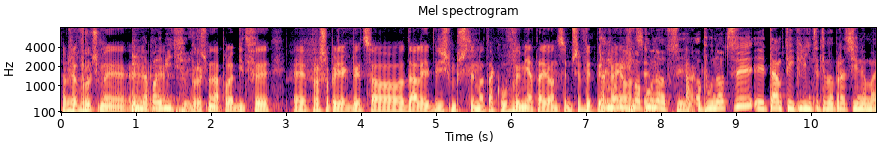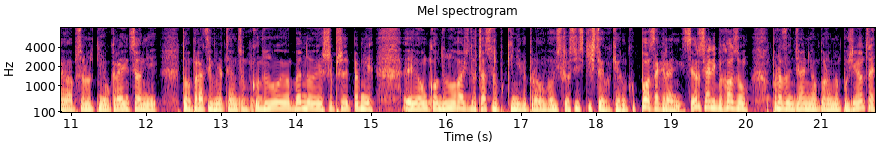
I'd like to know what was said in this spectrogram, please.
Dobrze, wróćmy na pole bitwy. Wróćmy na pole bitwy. E, proszę powiedzieć, jakby co dalej byliśmy przy tym ataku wymiatającym czy wypychającym. Tam mówiliśmy o północy. Tak. O północy. Y, tam w tej chwili inicjatywę operacyjną mają absolutnie Ukraińcy. Oni tą operację wymiatającą kontynuują. Będą jeszcze pewnie y, ją kontynuować do czasu, dopóki nie wyprowadzą wojsk rosyjskich z tego kierunku poza granicę. Rosjanie wychodzą, prowadzą działania obronno-późniające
